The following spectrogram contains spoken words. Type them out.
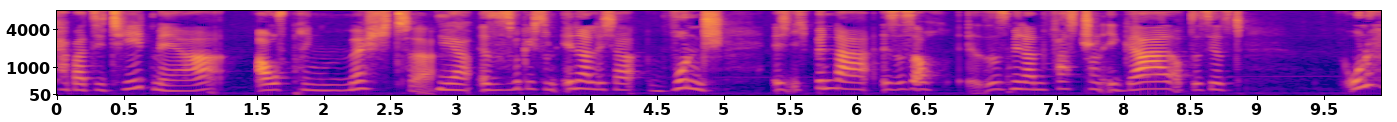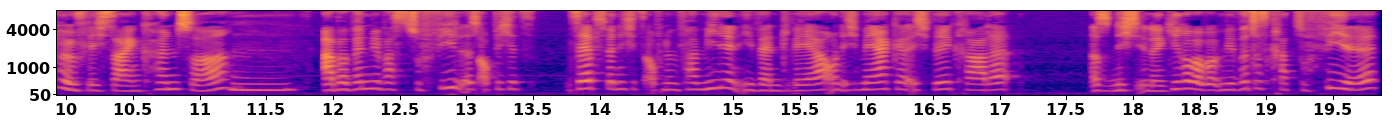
Kapazität mehr aufbringen möchte. Ja. Es ist wirklich so ein innerlicher Wunsch. Ich, ich bin da, es ist auch, es ist mir dann fast schon egal, ob das jetzt unhöflich sein könnte. Mhm. Aber wenn mir was zu viel ist, ob ich jetzt selbst wenn ich jetzt auf einem Familienevent wäre und ich merke, ich will gerade, also nicht Energieräuber, aber mir wird es gerade zu viel,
